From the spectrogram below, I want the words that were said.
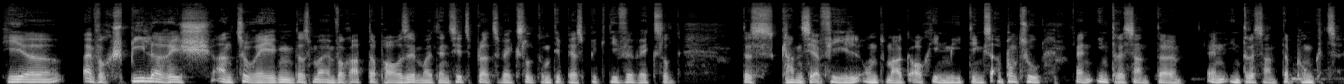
hier einfach spielerisch anzuregen, dass man einfach ab der Pause mal den Sitzplatz wechselt und die Perspektive wechselt. Das kann sehr viel und mag auch in Meetings ab und zu ein interessanter, ein interessanter Punkt sein.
